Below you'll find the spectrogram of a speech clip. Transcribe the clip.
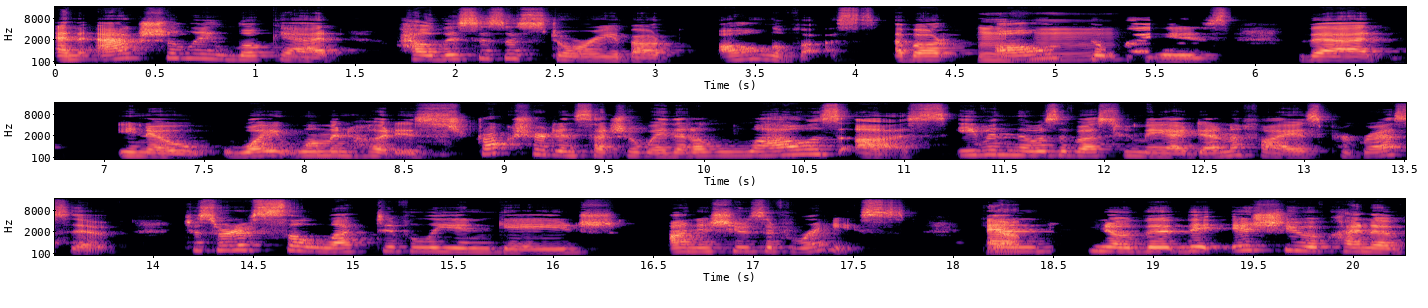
and actually look at how this is a story about all of us, about mm-hmm. all the ways that you know, white womanhood is structured in such a way that allows us, even those of us who may identify as progressive, to sort of selectively engage on issues of race. Yep. And, you know, the, the issue of kind of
